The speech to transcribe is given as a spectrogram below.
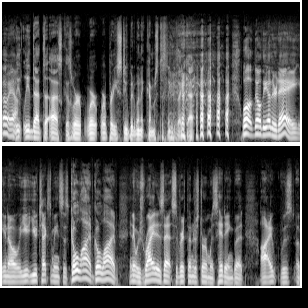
Oh yeah. Le- Leave that to us because we're we're we're pretty stupid when it comes to things like that. Well, no, the other day, you know, you, you texted me and says, "Go live, go live," and it was right as that severe thunderstorm was hitting. But I was uh,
